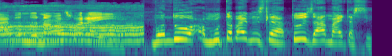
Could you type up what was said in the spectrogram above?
আর বন্ধু নামাজ পড়াই। বন্ধু মুতা পাই নিস তুই যা মাইট আছি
